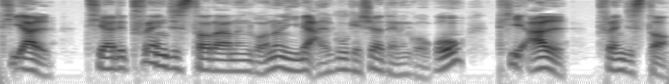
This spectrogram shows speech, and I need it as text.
TR TR이 트랜지스터라는 거는 이미 알고 계셔야 되는 거고 TR 트랜지스터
